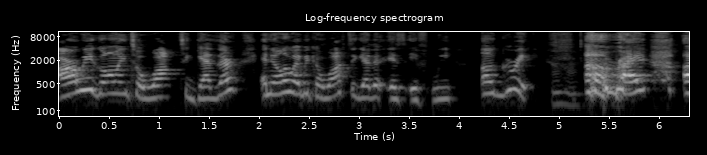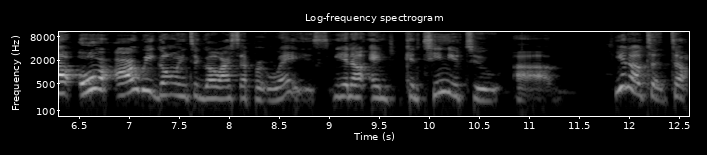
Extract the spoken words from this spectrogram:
Are we going to walk together? And the only way we can walk together is if we agree, mm-hmm. um, right? Uh, or are we going to go our separate ways, you know, and continue to, um, you know, to to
